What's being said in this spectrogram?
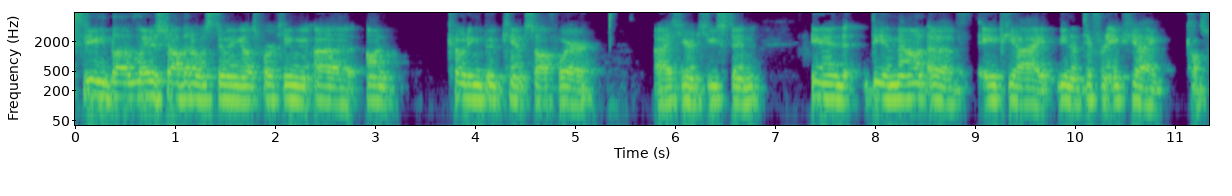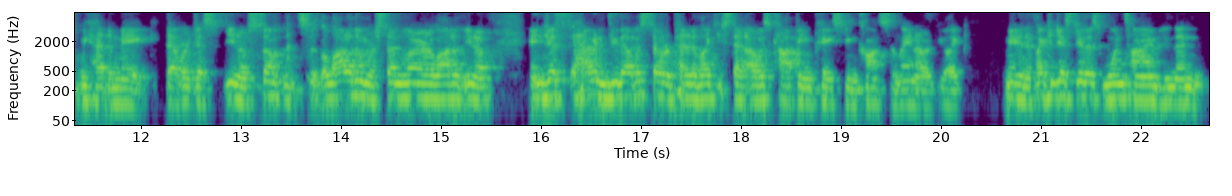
see the latest job that I was doing. I was working uh, on coding bootcamp software uh, here in Houston, and the amount of API, you know, different API calls we had to make that were just, you know, some a lot of them were similar. A lot of you know, and just having to do that was so repetitive. Like you said, I was copying pasting constantly, and I would be like, man, if I could just do this one time and then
